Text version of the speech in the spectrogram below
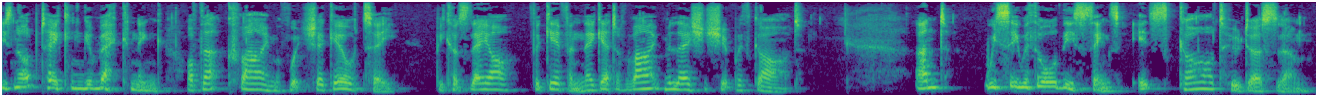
He's not taking a reckoning of that crime of which they're guilty because they are forgiven. They get a right relationship with God. And we see with all these things, it's God who does them.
